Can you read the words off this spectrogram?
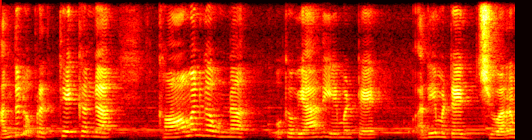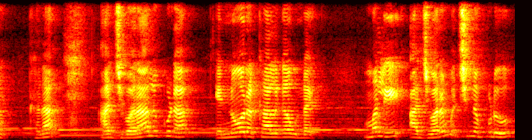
అందులో ప్రత్యేకంగా కామన్గా ఉన్న ఒక వ్యాధి ఏమంటే అదేమంటే జ్వరం కదా? ఆ జ్వరాలు కూడా ఎన్నో రకాలుగా ఉన్నాయి. మళ్ళీ ఆ జ్వరం వచ్చినప్పుడు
